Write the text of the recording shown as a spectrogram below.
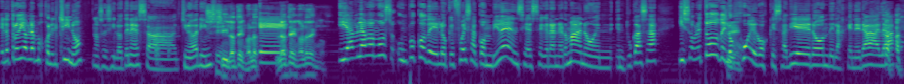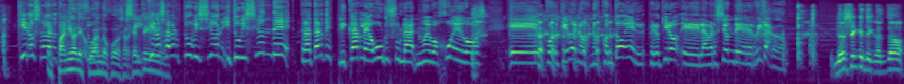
el otro día hablamos con el chino, no sé si lo tenés, al chino Darín. Sí, lo tengo, lo, Eh, lo tengo, lo tengo. Y hablábamos un poco de lo que fue esa convivencia, ese gran hermano en, en tu casa, y sobre todo de Sí. los juegos que salieron, de la generala. quiero saber. Españoles tu- jugando juegos sí, argentinos. quiero saber tu visión y tu visión de tratar de explicarle a Úrsula nuevos juegos. eh, porque, bueno, nos contó él, pero quiero eh, la versión de Ricardo. No sé qué te contó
